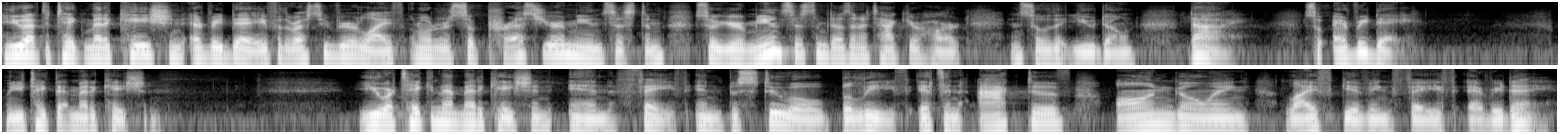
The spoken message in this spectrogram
you have to take medication every day for the rest of your life in order to suppress your immune system so your immune system doesn't attack your heart and so that you don't die. So every day, when you take that medication, you are taking that medication in faith, in pisteuo belief. It's an active, ongoing, life giving faith every day.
